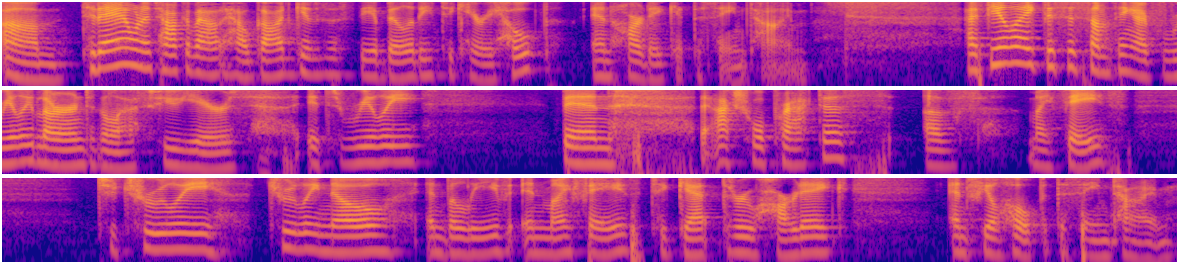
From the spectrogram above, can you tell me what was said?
Um, today, I want to talk about how God gives us the ability to carry hope and heartache at the same time. I feel like this is something I've really learned in the last few years. It's really been the actual practice of my faith to truly, truly know and believe in my faith to get through heartache and feel hope at the same time.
